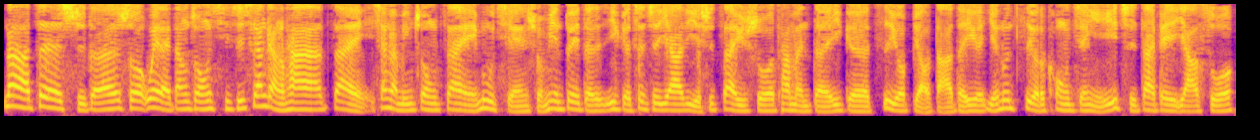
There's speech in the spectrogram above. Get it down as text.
那这使得说未来当中，其实香港它在香港民众在目前所面对的一个政治压力，也是在于说他们的一个自由表达的一个言论自由的空间也一直在被压缩。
